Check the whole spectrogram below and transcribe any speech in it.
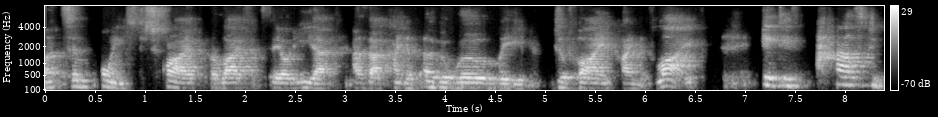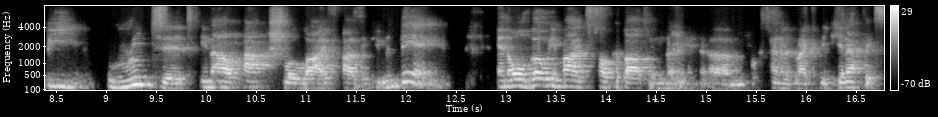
at some point describe the life of Theoria as that kind of otherworldly, divine kind of life, it is, has to be rooted in our actual life as a human being. And although we might talk about in, in um, of Nicomachean ethics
